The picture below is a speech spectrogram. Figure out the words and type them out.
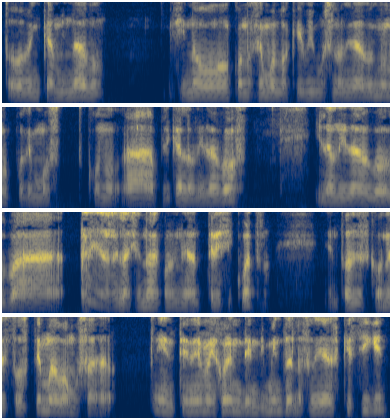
todo bien encaminado. Si no conocemos lo que vimos en la unidad 1, no podemos aplicar la unidad 2 y la unidad 2 va relacionada con la unidad 3 y 4. Entonces con estos temas vamos a tener mejor entendimiento de las unidades que siguen,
